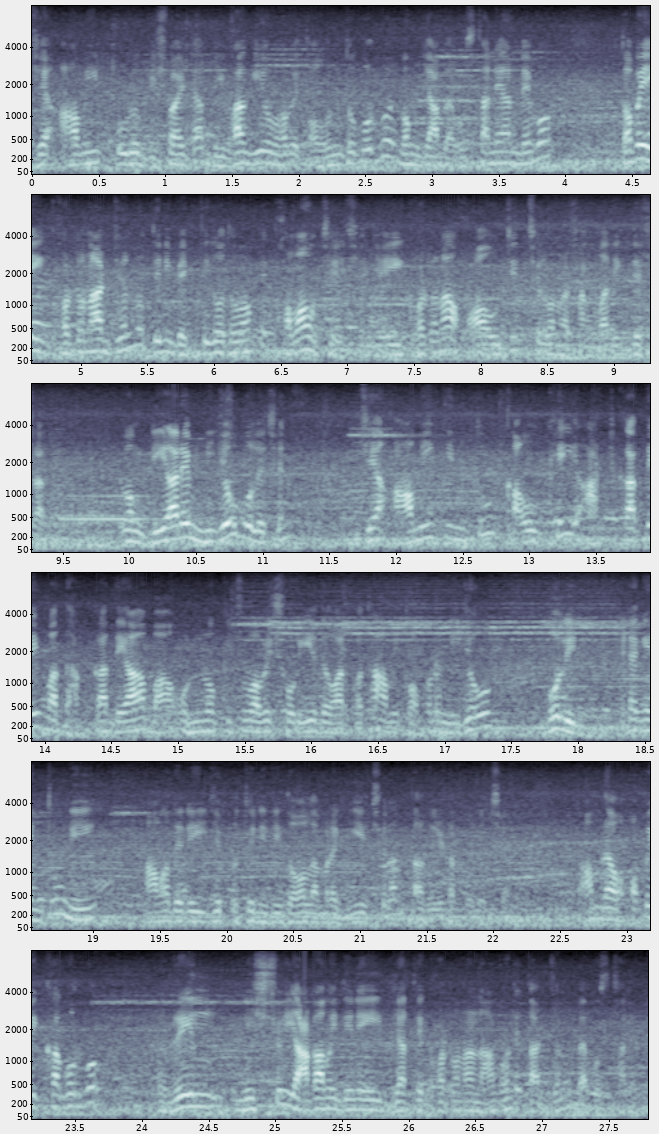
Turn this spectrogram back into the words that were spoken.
যে আমি পুরো বিষয়টা বিভাগীয়ভাবে তদন্ত করব এবং যা ব্যবস্থা নেওয়ার নেব। তবে এই ঘটনার জন্য তিনি ব্যক্তিগতভাবে ক্ষমাও চেয়েছেন যে এই ঘটনা হওয়া উচিত ছিল না সাংবাদিকদের সাথে। এবং ডিআরএম নিজেও বলেছেন যে আমি কিন্তু কাউকেই আটকাতে বা ধাক্কা দেওয়া বা অন্য কিছুভাবে সরিয়ে দেওয়ার কথা আমি কখনো নিজেও বলিনি। এটা কিন্তু উনি আমাদের এই যে প্রতিনিধি দল আমরা গিয়েছিলাম, তাদের এটা বলেছেন। আমরা অপেক্ষা করব। রেল নিশ্চয়ই আগামী দিনে এই যাতে ঘটনা না ঘটে, তার জন্য ব্যবস্থা নেবে।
